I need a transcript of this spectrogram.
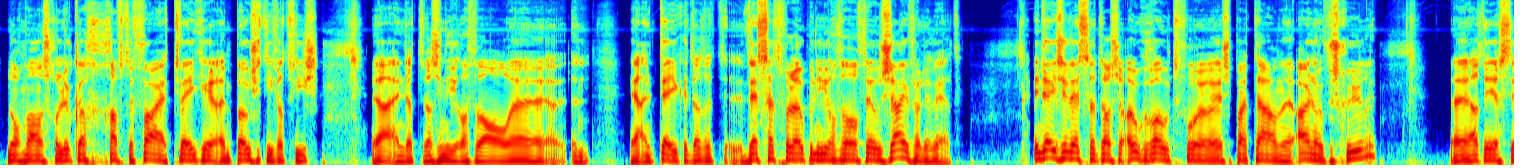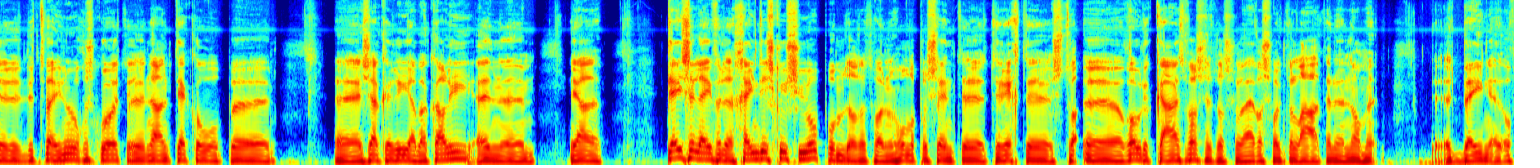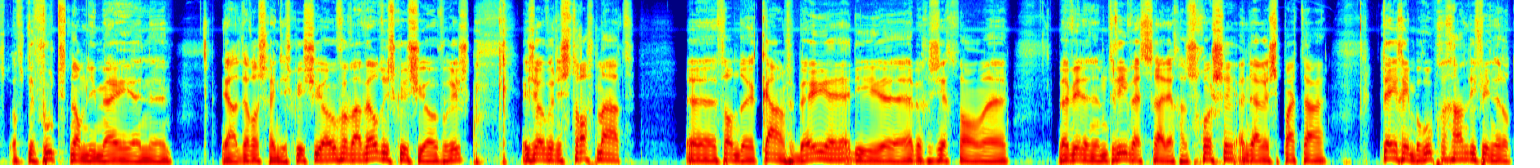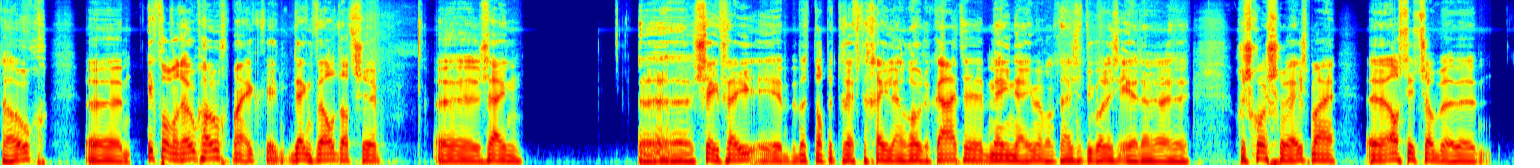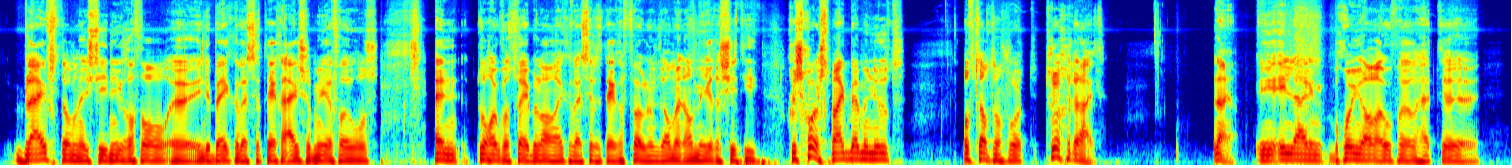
nogmaals, gelukkig gaf de VAR twee keer een positief advies. Ja, en dat was in ieder geval uh, een, ja, een teken dat het wedstrijdverloop in ieder geval veel zuiverder werd. In deze wedstrijd was er ook rood voor Spartaan Arno Verschuren. Had eerst de 2-0 gescoord na een tackle op Zakaria Bakali. En ja, deze leverde geen discussie op, omdat het gewoon een 100% eh, terechte uh, rode kaart was. Het was. Hij was gewoon te laat en dan nam het been eh, of, of de voet nam die mee. En ja, daar was geen discussie over. Waar wel discussie over is, is over de strafmaat van de KNVB. die hebben gezegd van wij willen hem drie wedstrijden gaan schorsen. En daar is Sparta tegen in beroep gegaan. Die vinden dat te hoog. ik vond het ook hoog, maar ik, ik denk wel dat ze zijn uh, CV, uh, wat dat betreft de gele en rode kaarten meenemen. Want hij is natuurlijk wel eens eerder uh, geschorst geweest. Maar als dit zo blijft, dan is hij in ieder geval in de bekerwedstrijd tegen IJsselmeervogels. En toch ook wel twee belangrijke wedstrijden tegen Volendam en Almere City geschorst. Maar ik ben benieuwd of dat nog wordt teruggedraaid. Nou ja, in je inleiding begon je al over het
